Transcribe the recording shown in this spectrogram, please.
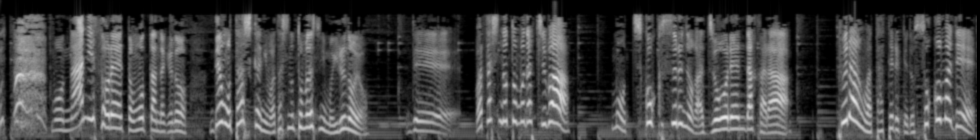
もう何それと思ったんだけど、でも確かに私の友達にもいるのよ。で、私の友達は、もう遅刻するのが常連だから、プランは立てるけど、そこまで、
